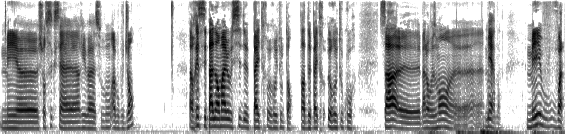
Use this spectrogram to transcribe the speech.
mais euh, je pense que ça arrive à, souvent à beaucoup de gens. Après, c'est pas normal aussi de pas être heureux tout le temps, enfin de pas être heureux tout court. Ça, euh, malheureusement, euh, merde. Mais voilà,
